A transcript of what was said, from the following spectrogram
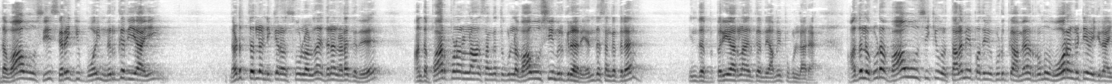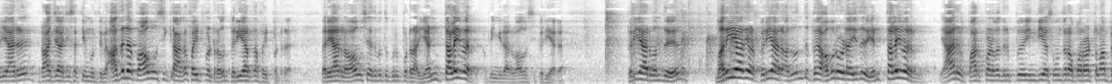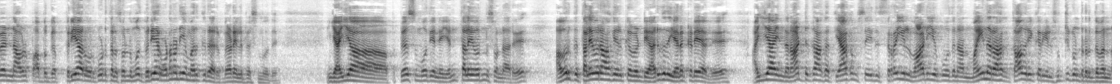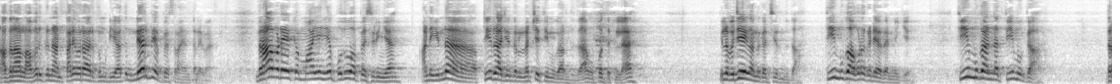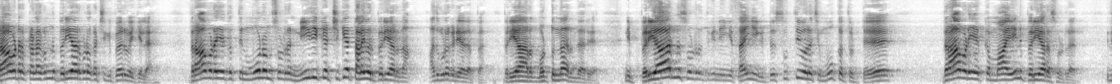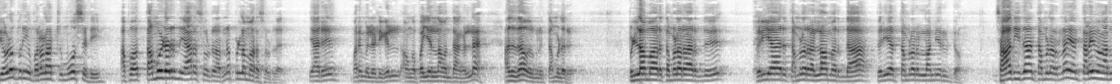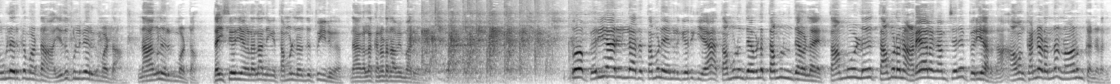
அந்த வாவூசி சிறைக்கு போய் நிர்கதியாகி நடுத்தரில் நிற்கிற சூழல் தான் இதெல்லாம் நடக்குது. அந்த பார்ப்பனர்லாம் சங்கத்துக்குள்ள வாவூசியும் இருக்கிறார். எந்த சங்கத்தில்? இந்த பெரியார்லாம் இருக்க அந்த அமைப்புக்குள்ளார. அதுல கூட வாவூசிக்கு ஒரு தலைமை பதவி கொடுக்காம ரொம்ப ஓரங்கட்டி வைக்கிறாங்க. யாரு? ராஜாஜி சத்தியமூர்த்தி அதுல வாவூசிக்காக ஃபைட் பண்றவர் பெரியார் தான் ஃபைட் பண்றாரு. வேற யார் வாவூசி அதை பத்தி குறிப்பிடுறார். என் தலைவர் அப்படிங்கிறார் வாவூசி பெரியார். பெரியார் வந்து மரியாதை பெரியார் அது வந்து அவரோட இது என் தலைவர் யார் பார்ப்பன எதிர்ப்பு இந்திய சுதந்திர போராட்டம்லாம் பெண் அவள் பெரியார் ஒரு கூட்டத்தில் சொல்லும்போது பெரியார் உடனடியாக மறுக்கிறார் மேடையில் பேசும்போது. இங்கே ஐயா பேசும்போது என்னை என் தலைவர்னு சொன்னார். அவருக்கு தலைவராக இருக்க வேண்டிய அருகதை எனக்கு கிடையாது. ஐயா இந்த நாட்டுக்காக தியாகம் செய்து சிறையில் வாடிய போது நான் மைனராக காவிரி கரையில் சுற்றி கொண்டிருந்தவன். அதனால் அவருக்கு நான் தலைவராக இருக்க முடியாது. நேர்மையாக பேசுகிறான் என் தலைவன். திராவிட இயக்க மாயம் ஏன் பொதுவாக பேசுறீங்க? அன்னைக்கு என்ன டி. ராஜேந்திரன் லட்சிய திமுக இருந்ததா? முப்பத்தெட்டில்? இல்லை விஜயகாந்த் கட்சி இருந்ததா? திமுக கூட கிடையாது அன்னைக்கு. திமுக என்ன திமுக? திராவிடர் கழகம்னு பெரியார் கூட கட்சிக்கு பேர் வைக்கல. திராவிட இயக்கத்தின் மூலம் சொல்ற நீதி கட்சிக்கே தலைவர் பெரியார் தான். அது கூட கிடையாது அப்ப. பெரியார் மட்டும்தான் இருந்தாரு. நீ பெரியார்னு சொல்றதுக்கு நீங்க தயங்கிக்கிட்டு சுத்தி வளைச்சு மூக்க தொட்டு திராவிட இயக்க மாயின்னு பெரியார சொல்றாரு. இது எவ்வளவு பெரிய வரலாற்று மோசடி? அப்போ தமிழர்னு யார சொல்றாருன்னா பிள்ளைமார சொல்றாரு. யாரு? மறைமலடிகள் அவங்க பையன்லாம் வந்தாங்கல்ல? அதுதான் அவங்களுக்கு தமிழர். பிள்ளைமாறு தமிழரா இருந்து பெரியார் தமிழர் அல்லாம இருந்தா பெரியார் தமிழர் எல்லாமே இருக்கட்டும். சாதி தான் தமிழர்னா என் தலைவன் அது உள்ளே இருக்க மாட்டான். எதுக்குள்ளுமே இருக்க மாட்டான். நாங்களும் இருக்க மாட்டோம். தயவுசெய்து எங்களெல்லாம் நீங்கள் தமிழில் இருந்து தூக்கிடுங்க. நாங்கள்லாம் கன்னடனாவே மாறிடுவோம் ஓ பெரியார் இல்லாத தமிழ் எங்களுக்கு எதுக்கியா? தமிழும் தேவையில்ல தமிழும் தேவையில்ல. தமிழ் தமிழன் அடையாளம் காமிச்சதே பெரியார் தான். அவன் கன்னடன் தான் நானும் கன்னடன்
